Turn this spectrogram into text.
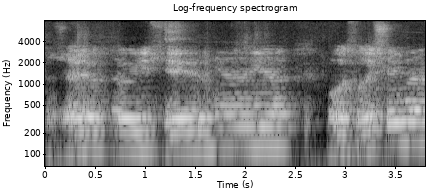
жертву вечерняя, услыши меня,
